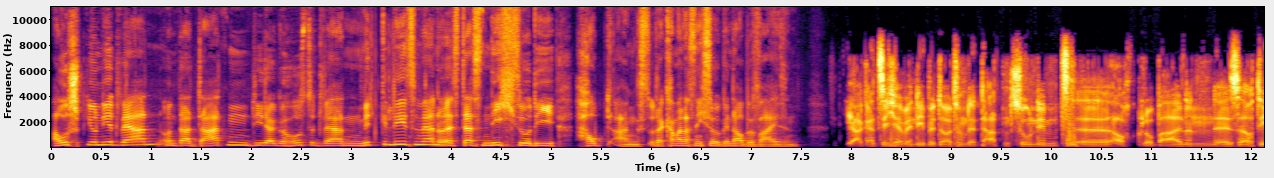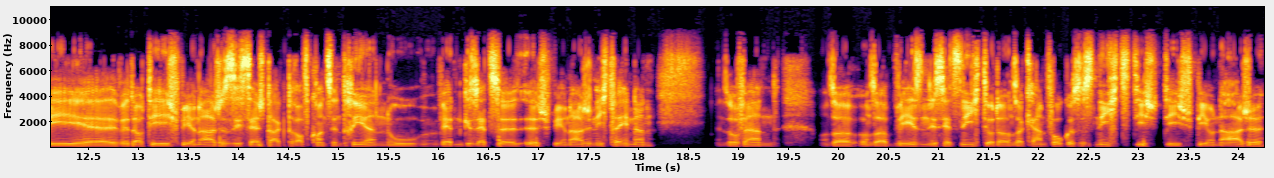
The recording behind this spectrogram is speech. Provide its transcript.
ausspioniert werden und da Daten, die da gehostet werden, mitgelesen werden? Oder ist das nicht so die Hauptangst? Oder kann man das nicht so genau beweisen? Ja, ganz sicher, wenn die Bedeutung der Daten zunimmt, äh, auch global, dann ist auch die, äh, wird auch die Spionage sich sehr stark darauf konzentrieren. Nun werden Gesetze äh, Spionage nicht verhindern. Insofern, unser, unser Wesen ist jetzt nicht oder unser Kernfokus ist nicht die, die Spionage,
